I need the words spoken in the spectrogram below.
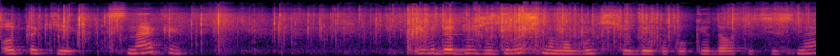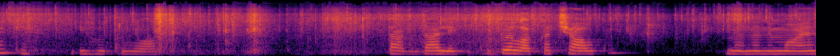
От такі снеки. І буде дуже зручно, мабуть, сюди тако кидати ці снеки і готувати. Так, далі купила качалку. У мене немає.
